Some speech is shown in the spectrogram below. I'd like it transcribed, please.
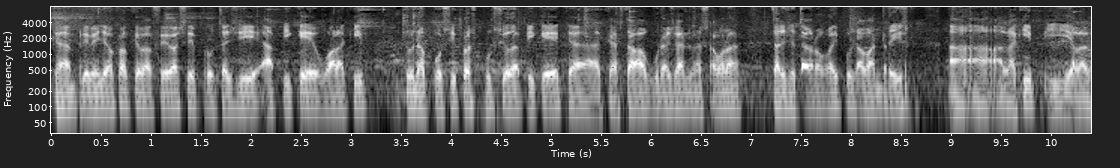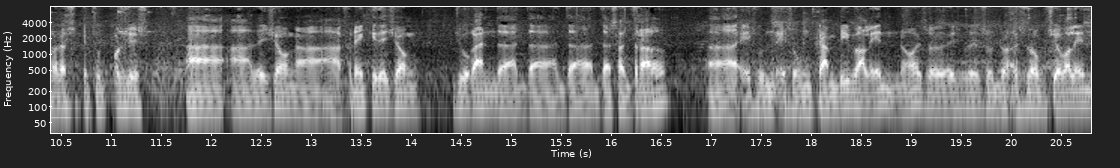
que en primer lloc el que va fer va ser protegir a Piqué o a l'equip d'una possible expulsió de Piqué que, que estava vorejant la segona targeta groga i posava en risc a, a, l'equip i aleshores que tu posis a, a De Jong, a, Frenkie De Jong jugant de, de, de, de central eh, és, un, és un canvi valent, no? És, és, és, una, és una opció valent.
